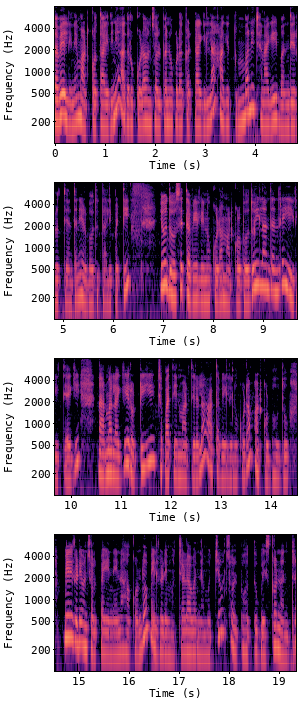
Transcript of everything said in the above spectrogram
ತವೆಯಲ್ಲಿನೇ ಮಾಡ್ಕೊತಾ ಇದ್ದೀನಿ. ಆದರೂ ಕೂಡ ಒಂದು ಸ್ವಲ್ಪನೂ ಕೂಡ ಕಟ್ಟಾಗಿಲ್ಲ. ಹಾಗೆ ತುಂಬಾ ಚೆನ್ನಾಗಿ ಬಂದಿರುತ್ತೆ ಅಂತಲೇ ಹೇಳ್ಬೋದು ತಾಲಿಪಟ್ಟಿ ನೀವು ದೋಸೆ ತವೆಯಲ್ಲಿನೂ ಕೂಡ ಮಾಡ್ಕೊಳ್ಬೋದು. ಇಲ್ಲಾಂತಂದರೆ ಈ ರೀತಿಯಾಗಿ ನಾರ್ಮಲಾಗಿ ರೊಟ್ಟಿ, ಚಪಾತಿ ಏನು ಮಾಡ್ತಿರಲ್ಲ ಆ ತವೆಯಲ್ಲಿನೂ ಕೂಡ ಮಾಡ್ಕೊಳ್ಬಹುದು. ಮೇಲ್ಗಡೆ ಒಂದು ಸ್ವಲ್ಪ ಎಣ್ಣೆನ ಹಾಕ್ಕೊಂಡು ಮೇಲ್ಗಡೆ ಮುಚ್ಚಳವನ್ನು ಮುಚ್ಚಿ ಒಂದು ಸ್ವಲ್ಪ ಹೊತ್ತು ಬೇಯಿಸ್ಕೊಂಡ ನಂತರ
